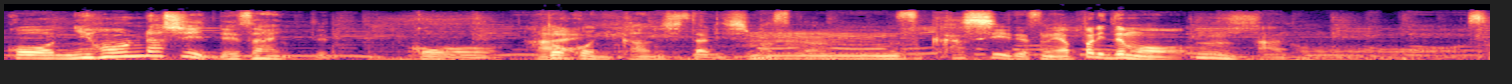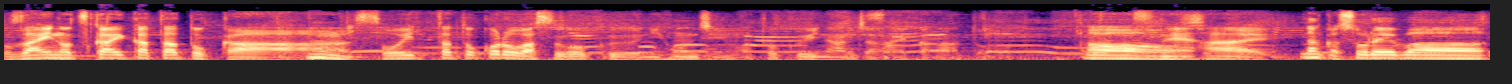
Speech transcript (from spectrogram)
いこう日本らしいデザインってこう、はい。どこに感じたりしますか？難しいですね。やっぱりでも、うん。あのー素材の使い方とか、うん。そういったところはすごく日本人は得意なんじゃないかなと思いあますね。はい。なんかそれは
